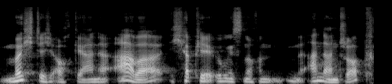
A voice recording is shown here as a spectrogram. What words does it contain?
möchte ich auch gerne, aber ich habe hier übrigens noch einen, einen anderen Job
